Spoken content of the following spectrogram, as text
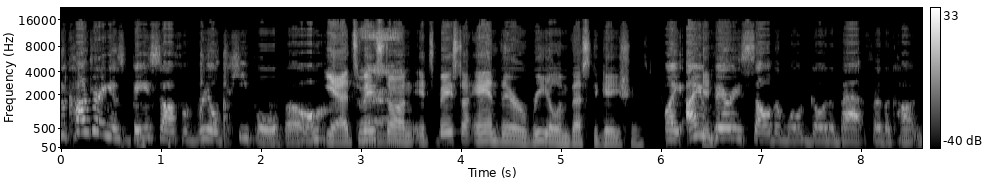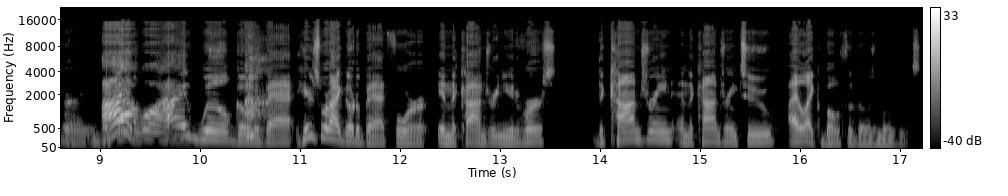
the Conjuring is based off of real people, though. Yeah, it's based on it's based on and they're real investigations. Like I And- very seldom will go to bat for the Conjuring, but I that one, I will go to bat. Here's what I go to bat for in the Conjuring universe. The Conjuring and The Conjuring 2, I like both of those movies.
